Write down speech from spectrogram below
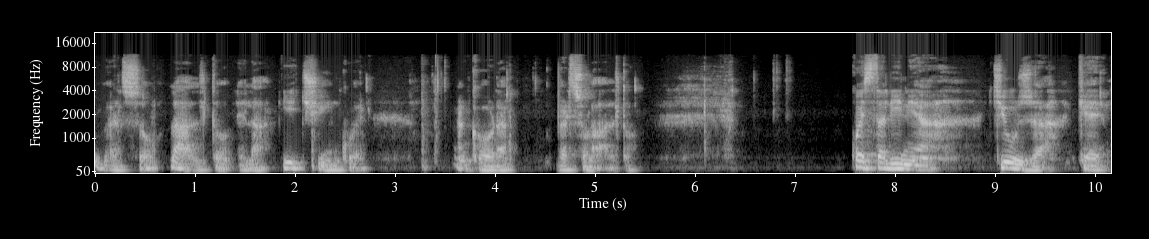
verso l'alto e la I5 ancora verso l'alto. Questa linea chiusa che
